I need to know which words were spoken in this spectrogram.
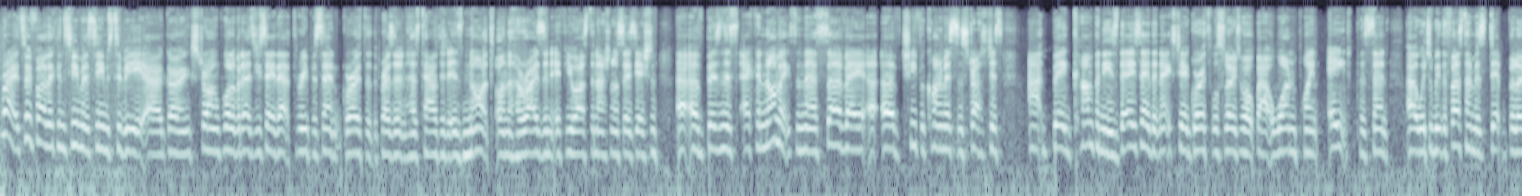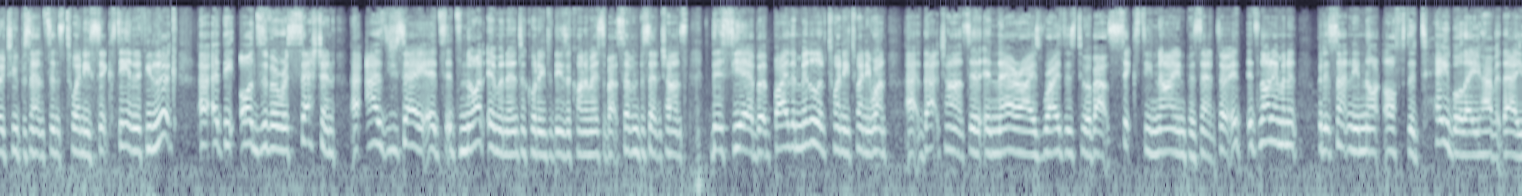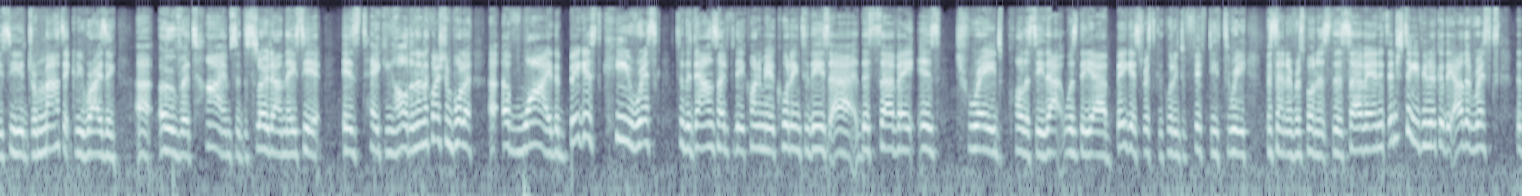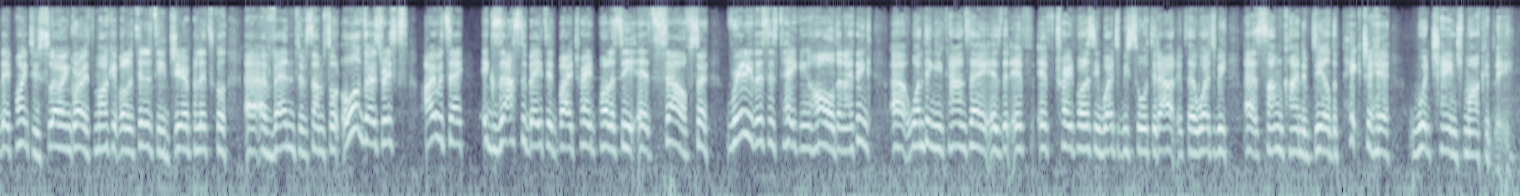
Right. So far, the consumer seems to be uh, going strong, Paula. But as you say, that 3% growth that the president has touted is not on the horizon if you ask the National Association uh, of Business Economics in their survey uh, of chief economists and strategists at big companies. They say that next year growth will slow to about 1.8%, uh, which will be the first time it's dipped below 2% since 2016. And if you look uh, at the odds of a recession, uh, as you say, it's, it's not imminent, according to these economists, about 7% chance this year. But by the middle of 2021, uh, that chance in their eyes rises to about 69%. So it, it's not imminent, but it's certainly not off the table. There you have it there. You see it dramatically rising uh, over time. So the slowdown, they see it is taking hold. And then the question, Paula, uh, of why the biggest key risk to the downside for the economy, according to these uh, this survey, is trade policy. That was the uh, biggest risk, according to 53% of respondents to the survey. And it's interesting if you look at the other risks that they point to slowing growth, market volatility, geopolitical uh, event of some sort. All of those risks, I would say, exacerbated by trade policy itself. So really, this is taking hold. And I think uh, one thing you can say is that if, if trade policy were to be sorted out, if there were to be uh, some kind of deal, the picture here would change markedly.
